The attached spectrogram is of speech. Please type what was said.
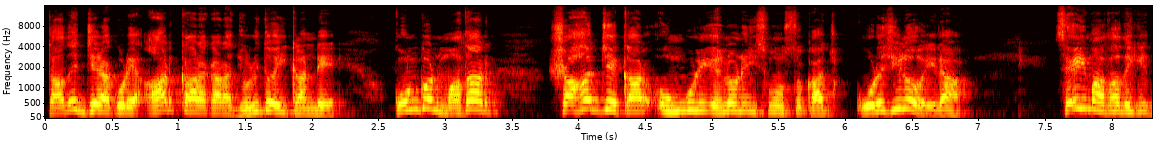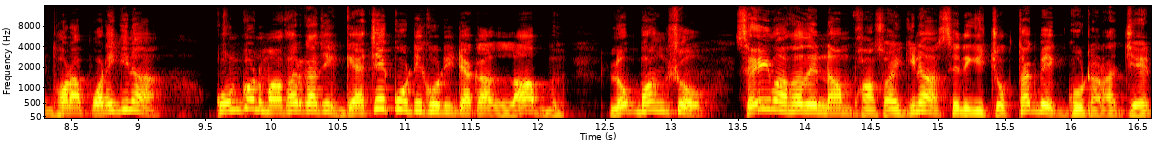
তাদের জেরা করে আর কারা কারা জড়িত এই কাণ্ডে? কোন কোন মাথার সাহায্যে কার অঙ্গুলি এলোন এই সমস্ত কাজ করেছিল এরা? সেই মাথা দেখি ধরা পড়ে কি না কোন কোন মাথার কাছে গেছে কোটি কোটি টাকা লাভ? লভ্যাংশ, সেই মাথাদের নাম ফাঁস হয় কি না সেদিকে চোখ থাকবে গোটা রাজ্যের।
